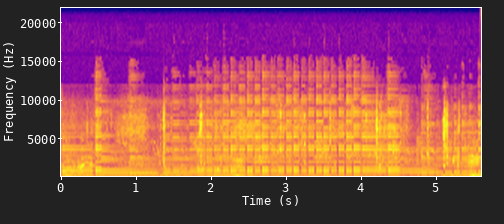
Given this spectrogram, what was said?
ทำอร่อยนะอืม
